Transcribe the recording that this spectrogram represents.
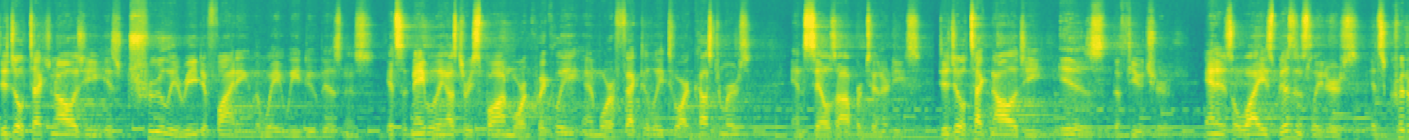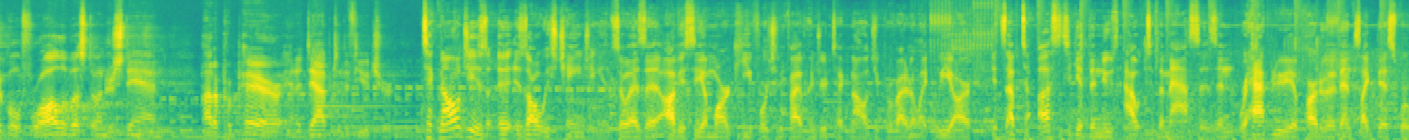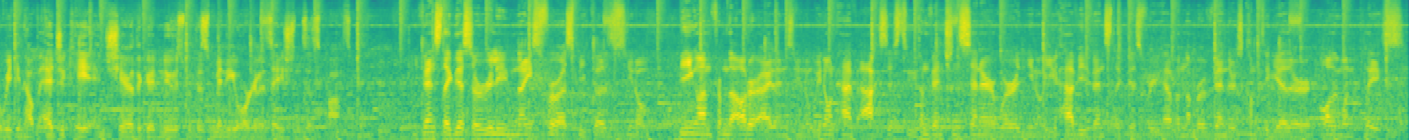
Digital technology is truly redefining the way we do business. It's enabling us to respond more quickly and more effectively to our customers and sales opportunities. Digital technology is the future. And as Hawaii's business leaders, it's critical for all of us to understand how to prepare and adapt to the future. Technology is, is always changing, and so as a, obviously a marquee Fortune 500 technology provider like we are, it's up to us to get the news out to the masses, and we're happy to be a part of events like this where we can help educate and share the good news with as many organizations as possible. Events like this are really nice for us because, you know, being on from the outer islands, you know, we don't have access to convention center where, you know, you have events like this where you have a number of vendors come together all in one place.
